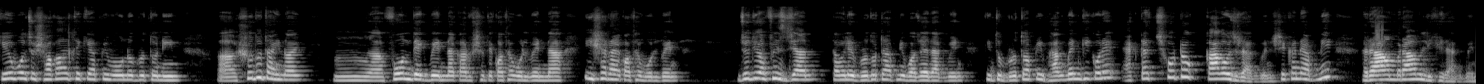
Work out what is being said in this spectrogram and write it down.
কেউ বলছে সকাল থেকে আপনি মৌনব্রত নিন। শুধু তাই নয় ফোন দেখবেন না, কারোর সাথে কথা বলবেন না, ইশারায় কথা বলবেন। যদি অফিস যান, তাহলে ব্রতটা আপনি বজায় রাখবেন। কিন্তু ব্রত আপনি ভাঙবেন কি করে? একটা ছোট কাগজ রাখবেন, সেখানে আপনি রাম রাম লিখে রাখবেন।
